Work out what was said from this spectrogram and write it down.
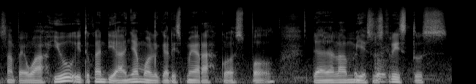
sampai Wahyu itu kan dianyam oleh garis merah gospel dalam Yesus Kristus.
